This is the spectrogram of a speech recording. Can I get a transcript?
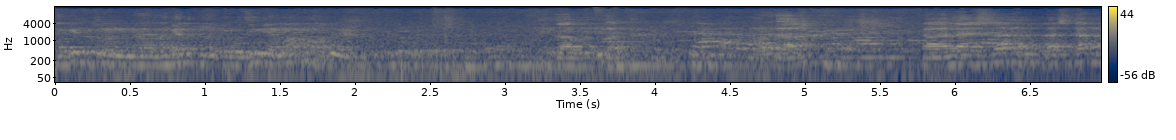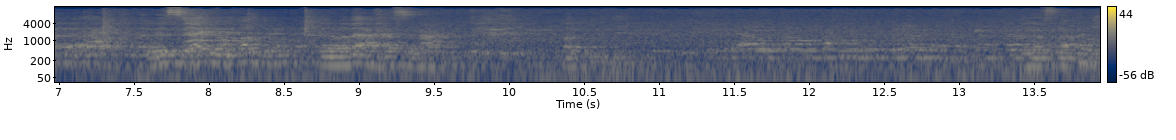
أنا جبته من مجلة متجوزين يا ماما. ولا؟ ده لا اشتغل لا اشتغل لسه قايل المقدمه أنا بدأت بس معاك اتفضل. ما نفلحش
